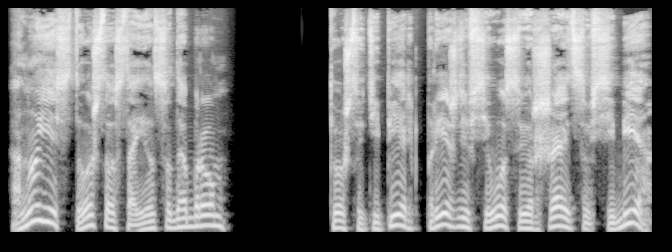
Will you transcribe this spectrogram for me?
оно есть то, что остается добром. То, что теперь прежде всего совершается в себе,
